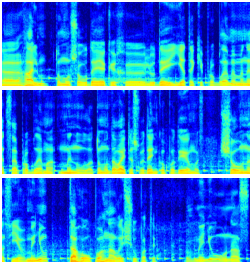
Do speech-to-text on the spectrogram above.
гальм, тому що у деяких е, людей є такі проблеми. Мене ця проблема минула. Тому давайте швиденько подивимось, що у нас є в меню, та гол погнали щупати. В меню у нас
